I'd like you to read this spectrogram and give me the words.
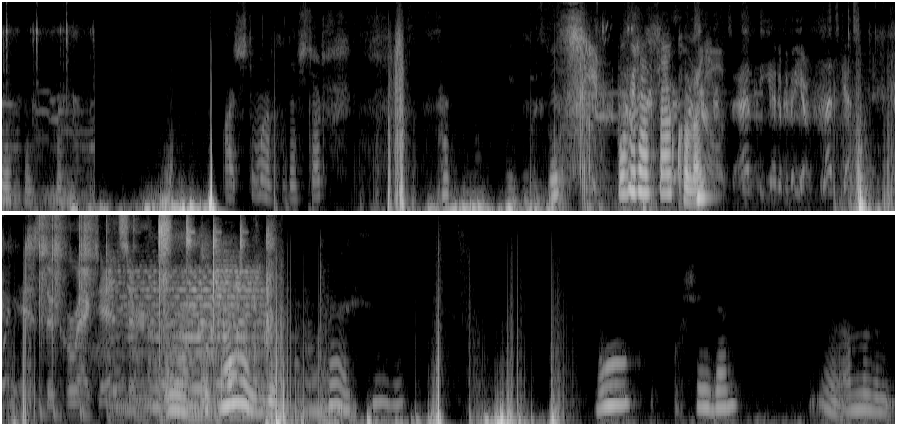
Neyse, dur. Açtım arkadaşlar. Bu biraz daha kolay. Evet, takıma mı. Bu şeyden Hı, anladım.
